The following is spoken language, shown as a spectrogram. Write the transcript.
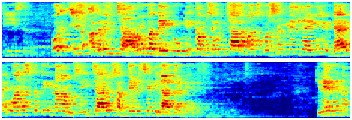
जी सर। और इन अगर इन चारों का देखोगे कम से कम चार पाँच क्वेश्चन मिल जाएँगे डायरेक्ट वानस्पतिक नाम से इन चारों सब्जेक्ट से मिलाकर के। क्लियर है ना?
